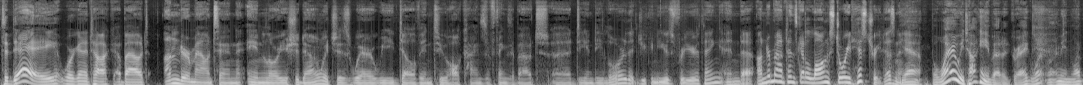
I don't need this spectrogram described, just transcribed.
Today, we're going to talk about Undermountain in Lore You Should Know, which is where we delve into all kinds of things about uh, D&D lore that you can use for your thing. And uh, Undermountain's got a long storied history, doesn't it? Yeah. But why are we talking about it, Greg? What, I mean, what,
